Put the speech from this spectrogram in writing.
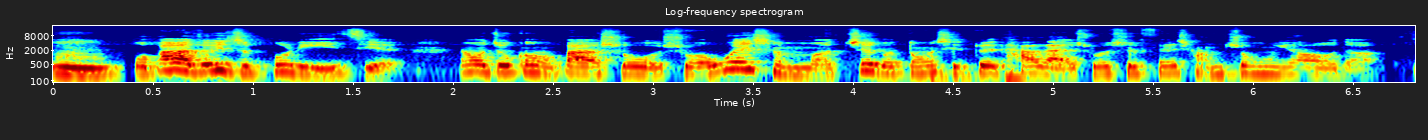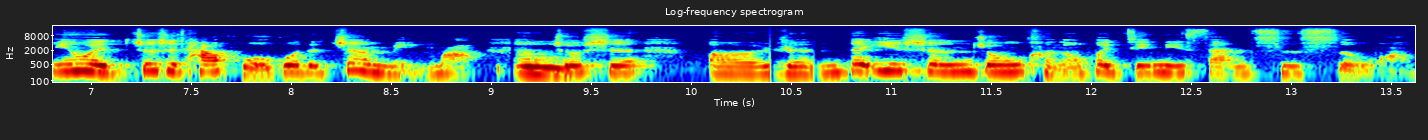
嗯我爸爸就一直不理解，然后我就跟我爸说：“我说为什么这个东西对他来说是非常重要的？因为这是他活过的证明嘛。嗯，就是呃，人的一生中可能会经历三次死亡，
